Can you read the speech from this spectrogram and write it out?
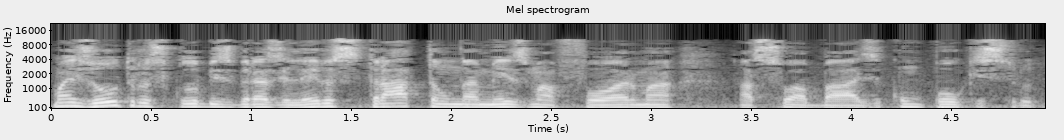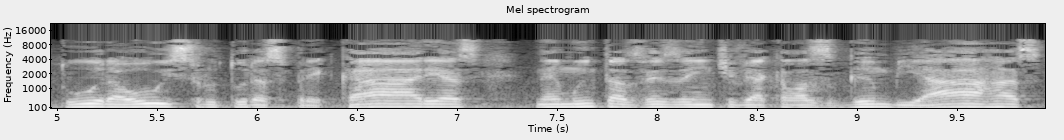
mas outros clubes brasileiros tratam da mesma forma a sua base, com pouca estrutura ou estruturas precárias. Né? Muitas vezes a gente vê aquelas gambiarras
